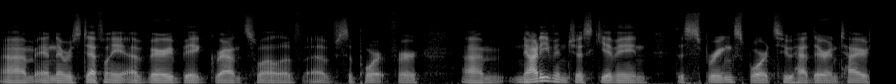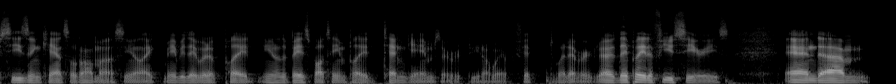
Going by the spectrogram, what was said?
Um, and there was definitely a very big groundswell of, of support for um, not even just giving the spring sports who had their entire season canceled almost. You know, like maybe they would have played. You know, the baseball team played ten games or you know whatever, 50, whatever. Uh, they played a few series, and um,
